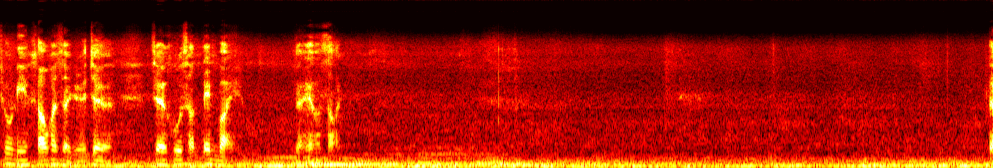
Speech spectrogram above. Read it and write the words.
ช่วงนี้เขาคอนเสิร์ตอยู่นเจอ เจอครูสอนเต้นบ่อย เดี๋ยวให้เขาสอน แต่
